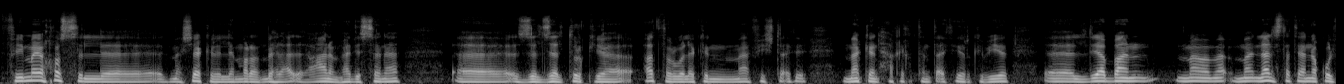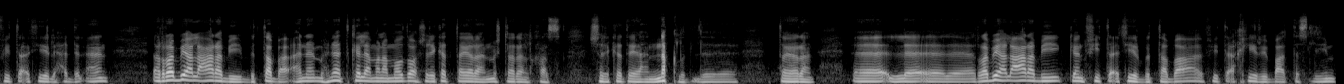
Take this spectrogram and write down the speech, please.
فيما يخص المشاكل اللي مرت بها العالم هذه السنة آه، الزلزال تركيا أثر ولكن ما فيش تأثير ما كان حقيقة تأثير كبير آه، اليابان ما, ما, ما لا نستطيع أن نقول في تأثير لحد الآن الربيع العربي بالطبع أنا هنا أتكلم على موضوع شركات الطيران مش طيران الخاص شركات يعني نقل الطيران. آه، الربيع العربي كان في تأثير بالطبع في تأخير بعض تسليم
